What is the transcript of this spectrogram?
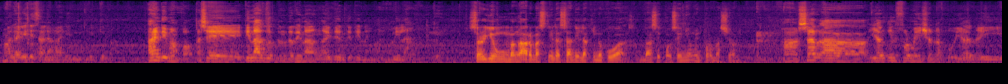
malagay din sa alanganin. Biktima. Ah, hindi man po. Kasi tinagot na rin ang identity na nila. Okay. Sir, yung mga armas nila, saan nila kinukuha base po sa inyong informasyon? Ah, sir, ah, yung information na po yan ay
